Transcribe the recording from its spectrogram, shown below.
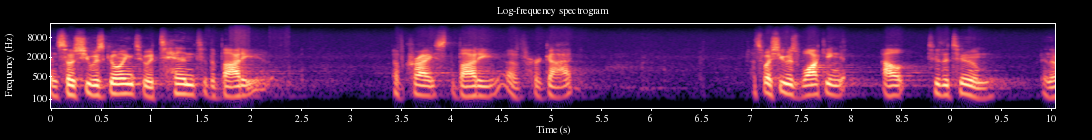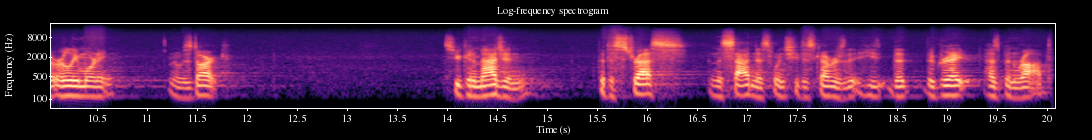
And so she was going to attend to the body of Christ, the body of her God. That's why she was walking out to the tomb in the early morning when it was dark. So you can imagine the distress and the sadness when she discovers that, he, that the great has been robbed.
